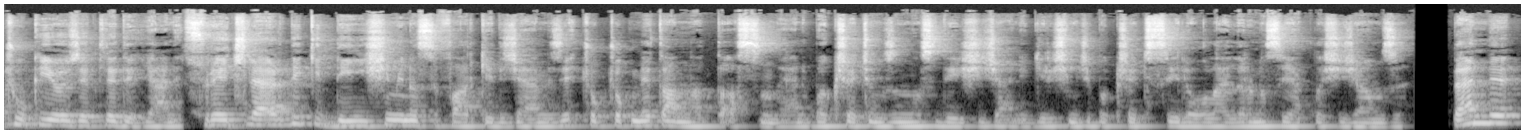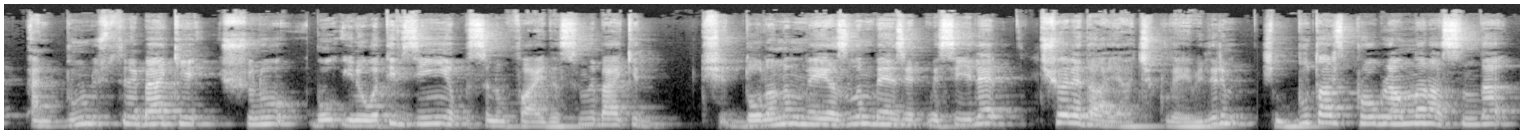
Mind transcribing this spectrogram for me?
çok iyi özetledi. Yani süreçlerdeki değişimi nasıl fark edeceğimizi çok çok net anlattı aslında. Yani bakış açımızın nasıl değişeceğini, girişimci bakış açısıyla olaylara nasıl yaklaşacağımızı. Ben de yani bunun üstüne belki şunu bu inovatif zihin yapısının faydasını belki donanım ve yazılım benzetmesiyle şöyle daha iyi açıklayabilirim. Şimdi bu tarz programlar aslında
